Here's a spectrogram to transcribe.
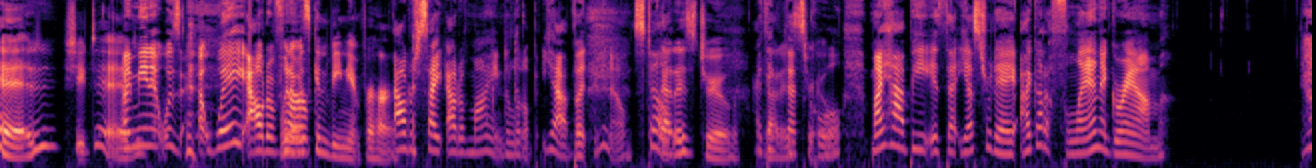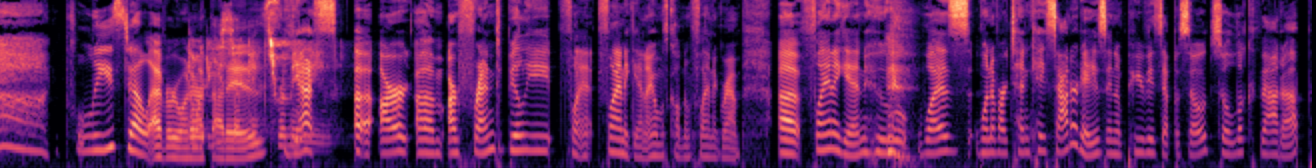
did. She did. I mean, it was uh, way out of when her, it was convenient for her. out of sight, out of mind, a little bit. Yeah, but you know, still, That is true. I think is that's true. cool. My happy is that yesterday I got a flanagram. Please tell everyone what 30 that remaining. Yes, uh, our um, our friend Billy Flan- Flanagan, I almost called him Flanagram, uh, Flanagan, who was one of our 10K Saturdays in a previous episode. So look that up.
